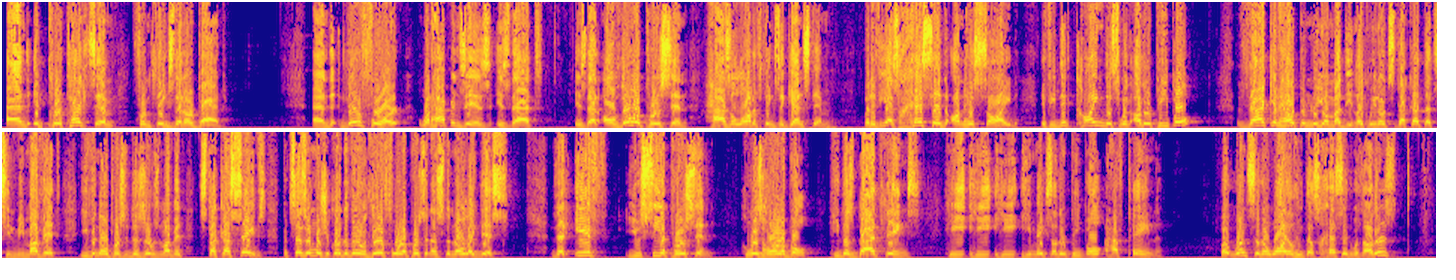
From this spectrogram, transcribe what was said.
and it protects him from things that are bad. And therefore, what happens is, is that, is that although a person has a lot of things against him, but if he has chesed on his side, if he did kindness with other people, that can help him liyom madin. Like we know tzedakah tatzil mimavet, even though a person deserves mavet, tzedakah saves. But says in Moshe Cordovero, therefore a person has to know like this, that if you see a person who is horrible, he does bad things, he, he, he, he makes other people have pain, but once in a while he does chesed with others,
